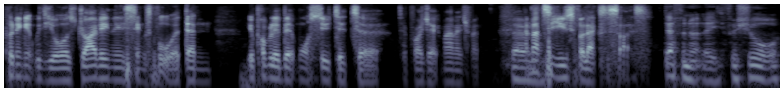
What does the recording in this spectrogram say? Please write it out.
putting it with yours driving these things forward then you're probably a bit more suited to to project management Fair and enough. that's a useful exercise Definitely, for sure.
